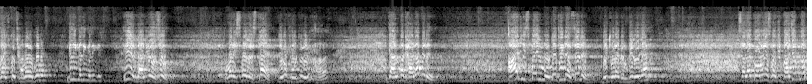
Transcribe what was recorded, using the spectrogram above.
રાજકો છાના રખો ને. ગલી ગલી ગલી ગલી. એ લાલીઓ હશો અમારે ઇસ્માઇલ હસતા હે. દેખો, ફોટો હા. ગાલમાં ખાડા પડે. આજ ઇસ્માઇલ મોટો થઈને હશે ને, ભાઈ થોડા ગંભીર હો જા સાલા કોંગ્રેસમાંથી ભાજપમાં.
